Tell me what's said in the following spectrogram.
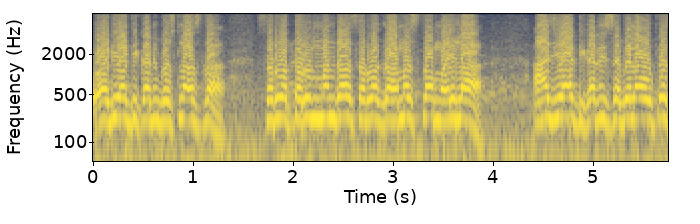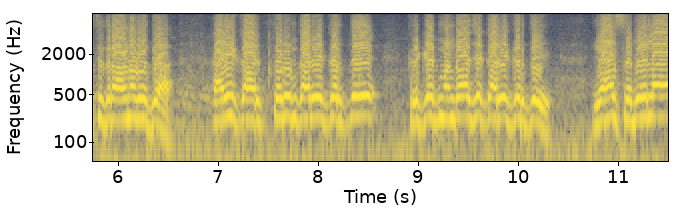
वाडी या ठिकाणी बसला असता. सर्व तरुण मंडळ सर्व ग्रामस्थ महिला आज या ठिकाणी सभेला उपस्थित राहणार होत्या. काही कार तरुण कार्यकर्ते क्रिकेट मंडळाचे कार्यकर्ते या सभेला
